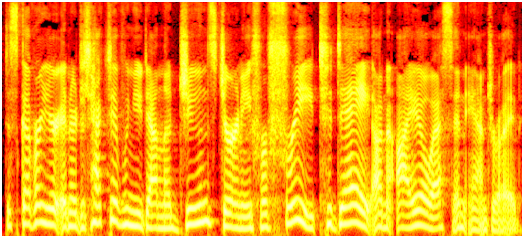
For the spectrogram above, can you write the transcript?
Discover your inner detective when you download June's Journey for free today on iOS and Android.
